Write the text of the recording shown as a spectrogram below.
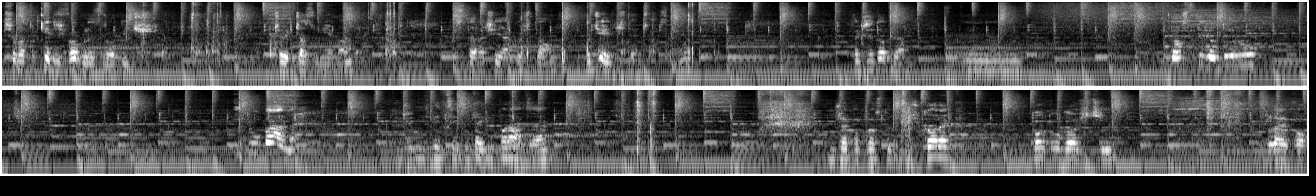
Trzeba to kiedyś w ogóle zrobić. Człowiek czasu nie ma. Stara się jakoś to podzielić ten czas, nie? Także dobra. Mm, Do styloduru i dłubane. Także nic więcej tutaj nie poradzę. Muszę po prostu wziąć korek po długości w lewo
